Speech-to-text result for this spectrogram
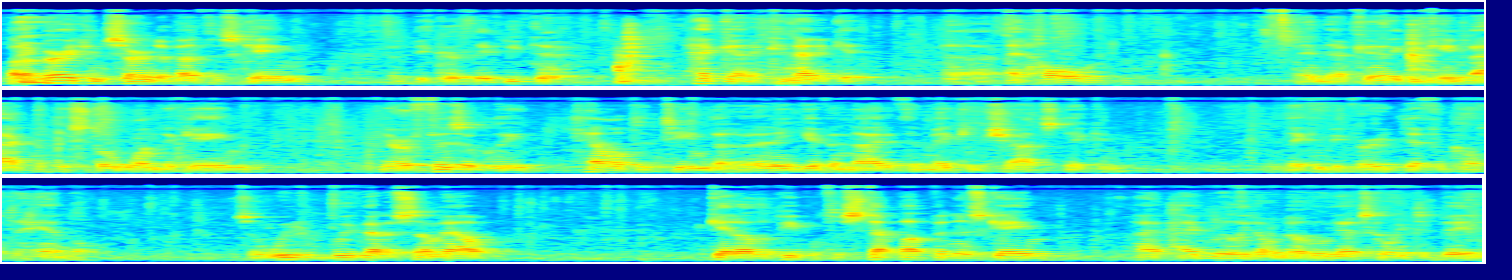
But I'm very concerned about this game because they beat the heck out of Connecticut uh, at home, and uh, Connecticut came back, but they still won the game. They're a physically talented team that on any given night, if they're making shots, they can they can be very difficult to handle. So we've we've got to somehow get other people to step up in this game. I, I really don't know who that's going to be.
